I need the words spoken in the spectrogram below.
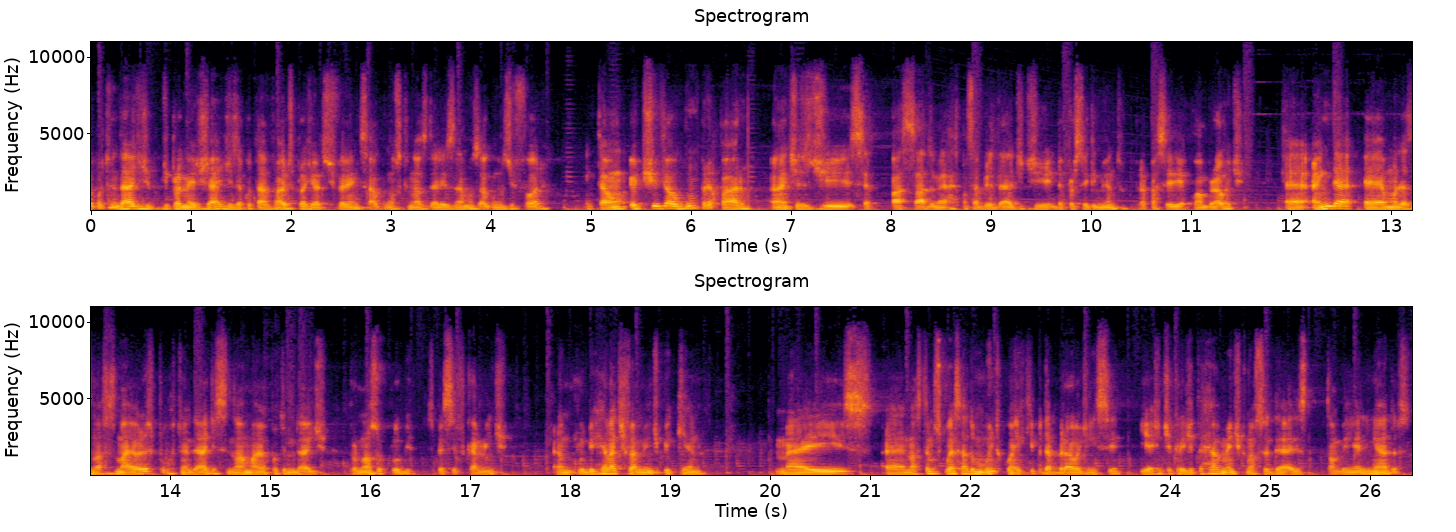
a oportunidade de, de, planejar e de executar vários projetos diferentes, alguns que nós idealizamos, alguns de fora. Então, eu tive algum preparo antes de ser passado né, a responsabilidade de, de prosseguimento para parceria com a Broward. É, ainda é uma das nossas maiores oportunidades, se não a maior oportunidade para o nosso clube, especificamente. É um clube relativamente pequeno, mas é, nós temos conversado muito com a equipe da Broward em si, e a gente acredita realmente que nossos ideais estão bem alinhados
